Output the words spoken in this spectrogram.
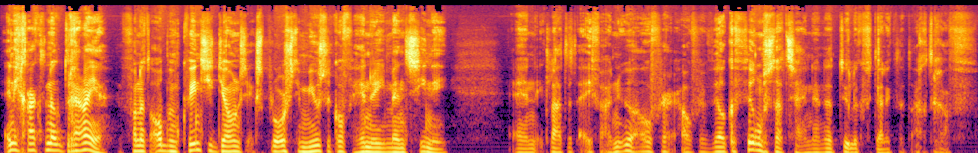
En die ga ik dan ook draaien. Van het album Quincy Jones Explores the Music of Henry Mancini. En ik laat het even aan u over, over welke films dat zijn. En natuurlijk vertel ik dat achteraf.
